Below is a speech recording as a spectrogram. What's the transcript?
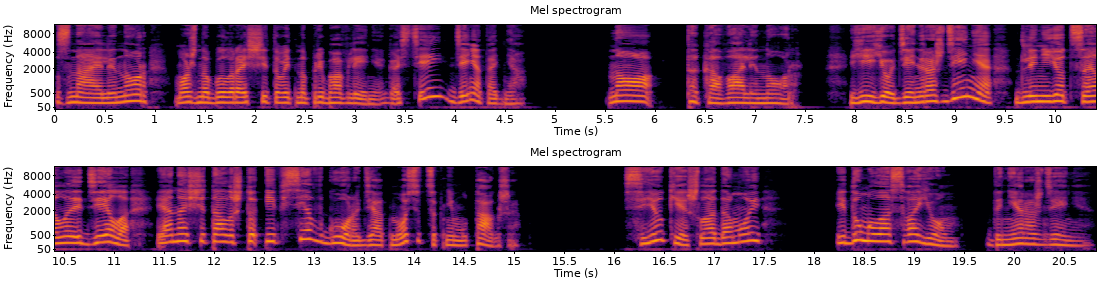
Зная Ленор, можно было рассчитывать на прибавление гостей день ото дня. Но такова Ленор. Ее день рождения для нее целое дело, и она считала, что и все в городе относятся к нему так же. Сьюки шла домой и думала о своем дне рождения.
